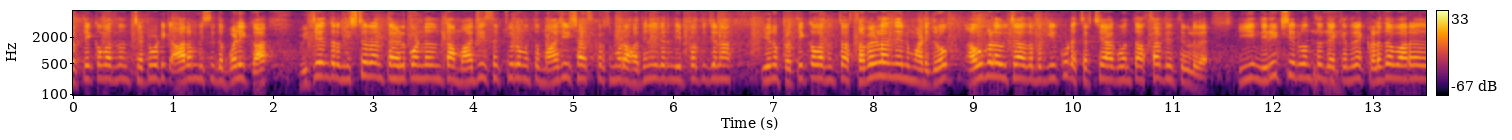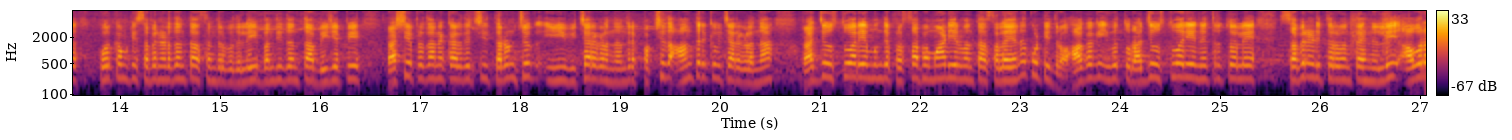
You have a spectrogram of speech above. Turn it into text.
ಪ್ರತ್ಯೇಕವಾದಂಥ ಚಟುವಟಿಕೆ ಆರಂಭಿಸಿದ ಬಳಿಕ ವಿಜೇಂದ್ರ ನಿಷ್ಠರ್ ಅಂತ ಹೇಳ್ಕೊಂಡಂಥ ಮಾಜಿ ಸಚಿವರು ಮತ್ತು ಮಾಜಿ ಶಾಸಕರು ಸುಮಾರು ಹದಿನೈದರಿಂದ ಇಪ್ಪತ್ತು ಜನ ಏನು ಪ್ರತ್ಯೇಕವಾದಂಥ ಸಭೆಗಳನ್ನೇನು ಮಾಡಿದ್ರು, ಅವುಗಳ ವಿಚಾರದ ಬಗ್ಗೆ ಕೂಡ ಚರ್ಚೆ ಆಗುವಂತಹ ಸಾಧ್ಯತೆಗಳಿವೆ. ಈ ನಿರೀಕ್ಷೆ ಇರುವಂಥದ್ದು ಯಾಕೆಂದ್ರೆ ಕಳೆದ ವಾರ ಕೋರ್ ಕಮಿಟಿ ಸಭೆ ನಡೆದಂಥ ಸಂದರ್ಭದಲ್ಲಿ ಬಂದಿದ್ದಂಥ ಬಿಜೆಪಿ ರಾಷ್ಟ್ರೀಯ ಪ್ರಧಾನ ಕಾರ್ಯದರ್ಶಿ ತರುಣ್ ಚುಗ್ ಈ ವಿಚಾರಗಳನ್ನು ಅಂದರೆ ಪಕ್ಷದ ಆಂತರಿಕ ವಿಚಾರಗಳನ್ನು ರಾಜ್ಯ ಉಸ್ತುವಾರಿಯ ಮುಂದೆ ಪ್ರಸ್ತಾಪ ಮಾಡಿ ಅನ್ನುವಂತಹ ಸಲಹೆಯನ್ನು ಕೊಟ್ಟಿದ್ರು. ಹಾಗಾಗಿ ಇವತ್ತು ರಾಜ್ಯ ಉಸ್ತುವಾರಿಯ ನೇತೃತ್ವದಲ್ಲಿ ಸಭೆ ನಡೀತಿರುವಂತಹ ಹಿನ್ನೆಲೆಯಲ್ಲಿ ಅವರ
